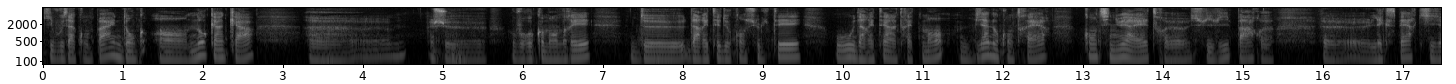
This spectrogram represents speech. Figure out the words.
qui vous accompagne. Donc, en aucun cas, je vous recommanderais d'arrêter de, consulter ou d'arrêter un traitement. Bien au contraire, continuez à être euh, suivi par euh, euh, l'expert qui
